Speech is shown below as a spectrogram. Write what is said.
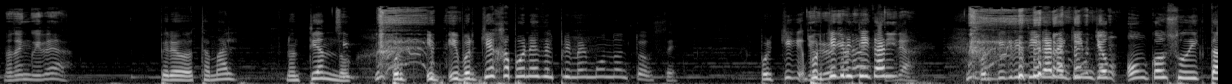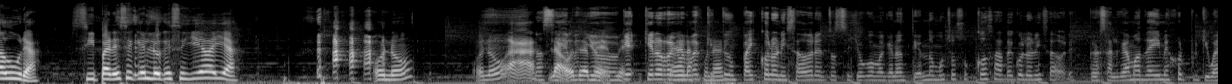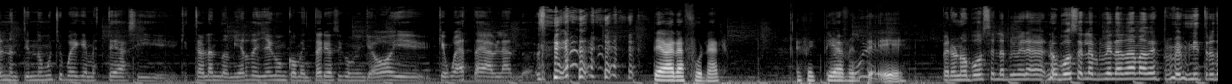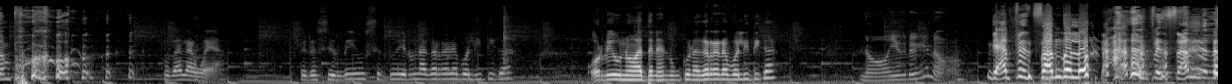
No tengo idea. Pero está mal. No entiendo. Sí. Por- y, y por qué Japón es del primer mundo entonces? ¿Por qué, por qué critican. ¿por qué critican a Kim Jong-un con su dictadura? Si parece que es lo que se lleva ya. ¿O no? ¿O no? Ah, No sé, la otra yo me, quiero me recordar que este es un país colonizador, entonces yo como que no entiendo mucho sus cosas de colonizadores. Pero salgamos de ahí mejor porque igual no entiendo mucho, puede que me esté así, que esté hablando mierda y llegue un comentario así como que, oye, qué weá estás hablando. Te van a funar. Efectivamente. Eh, Pero no puedo ser la primera, no puedo ser la primera dama del primer ministro tampoco. puta la wea. Pero si Ryu se tuviera una carrera política, o Ryu no va a tener nunca una carrera política, No, yo creo que no. ya pensándolo. Pensándolo.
